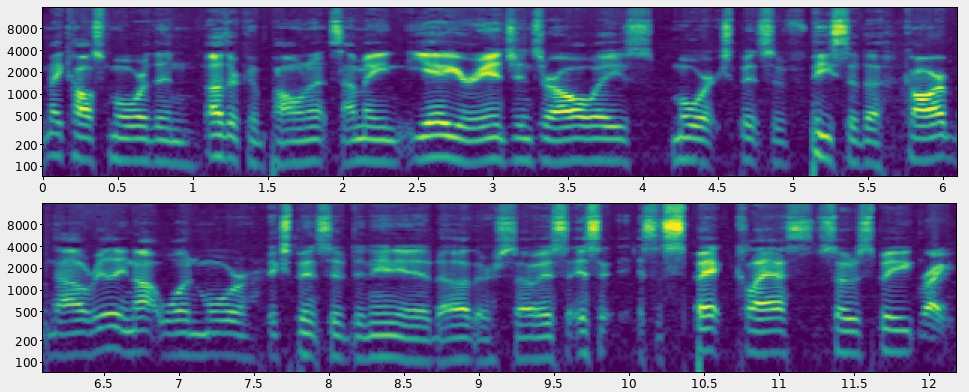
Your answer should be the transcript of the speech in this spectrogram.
may cost more than other components. I mean, yeah, your engines are always more expensive piece of the car. But no, really not one more expensive than any of the others. So it's it's a, it's a spec class, so to speak. Right.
